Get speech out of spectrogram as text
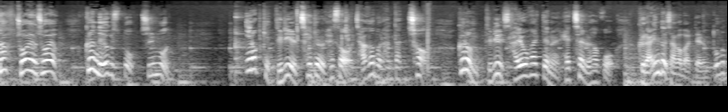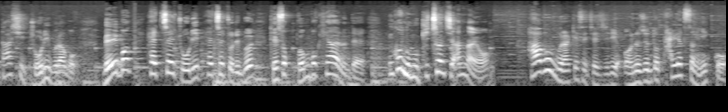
자, 좋아요, 좋아요. 그런데 여기서 또 질문. 이렇게 드릴 체결을 해서 작업을 한다 쳐. 그럼 드릴 사용할 때는 해체를 하고 그라인더 작업할 때는 또 다시 조립을 하고 매번 해체 조립 해체 조립을 계속 반복해야 하는데 이거 너무 귀찮지 않나요? 하부 브라켓의 재질이 어느 정도 탄력성이 있고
